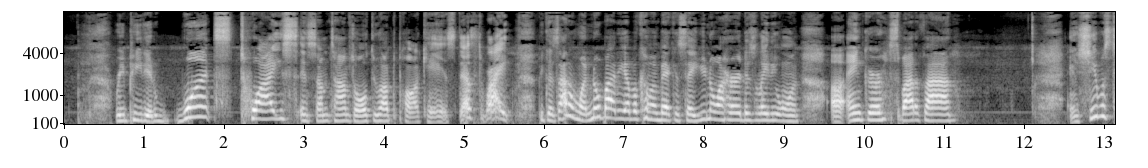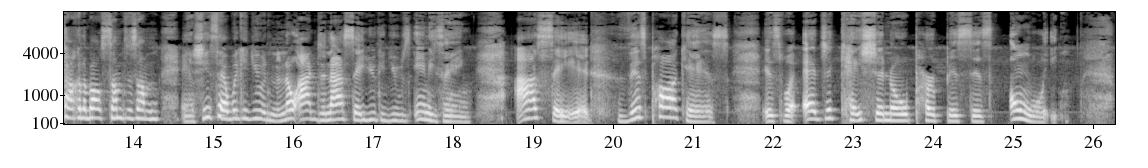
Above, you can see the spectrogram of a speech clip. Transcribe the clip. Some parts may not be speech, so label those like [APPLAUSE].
repeat it once, twice, and sometimes all throughout the podcast. That's right, because I don't want nobody ever coming back and say, you know, I heard this lady on uh, Anchor, Spotify and she was talking about something, something, and she said we could use. No, I did not say you could use anything. I said this podcast is for educational purposes only,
